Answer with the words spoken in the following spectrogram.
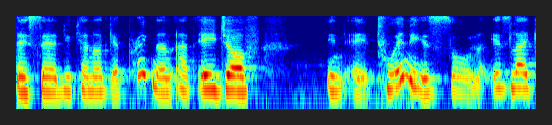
they said you cannot get pregnant at age of in eh, 20s. So it's like,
